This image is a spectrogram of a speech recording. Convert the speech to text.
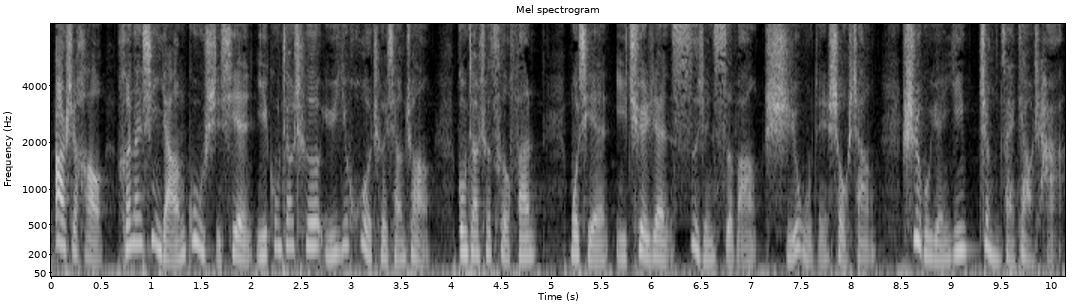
二十号，河南信阳固始县一公交车与一货车相撞，公交车侧翻，目前已确认四人死亡，十五人受伤，事故原因正在调查。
